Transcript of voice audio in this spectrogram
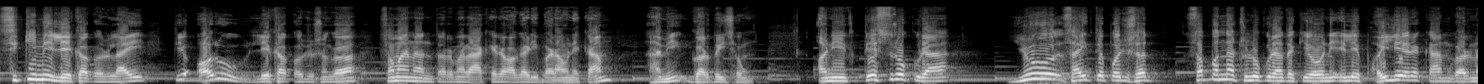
सिक्किमे लेखकहरूलाई ती अरू लेखकहरूसँग समानान्तरमा राखेर अगाडि बढाउने काम हामी गर्दैछौँ। अनि तेस्रो कुरा यो साहित्य परिषद सबभन्दा ठुलो कुरा त के हो भने यसले फैलिएर काम गर्न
